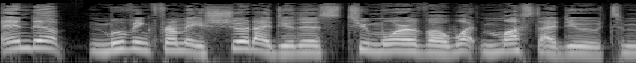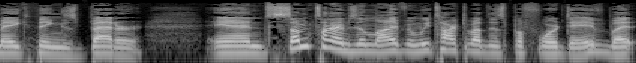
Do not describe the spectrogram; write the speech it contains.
end up moving from a should i do this to more of a what must i do to make things better. And sometimes in life, and we talked about this before, Dave, but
